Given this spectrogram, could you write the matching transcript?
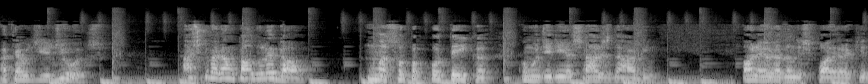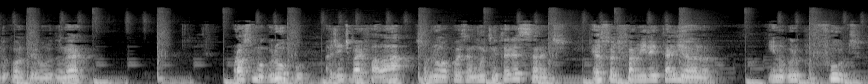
até o dia de hoje. Acho que vai dar um caldo legal, uma sopa proteica, como diria Charles Darwin. Olha, eu já dando spoiler aqui do conteúdo, né? Próximo grupo, a gente vai falar sobre uma coisa muito interessante eu sou de família italiana e no grupo Food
